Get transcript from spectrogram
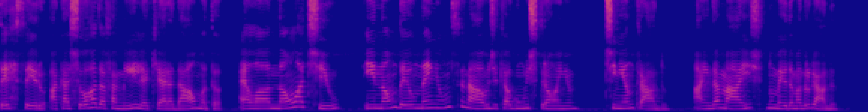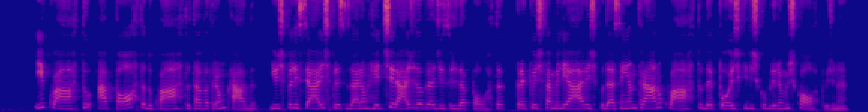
Terceiro, a cachorra da família, que era dálmata, ela não latiu e não deu nenhum sinal de que algum estranho tinha entrado, ainda mais no meio da madrugada. E quarto, a porta do quarto estava trancada e os policiais precisaram retirar as dobradiças da porta para que os familiares pudessem entrar no quarto depois que descobriram os corpos, né?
